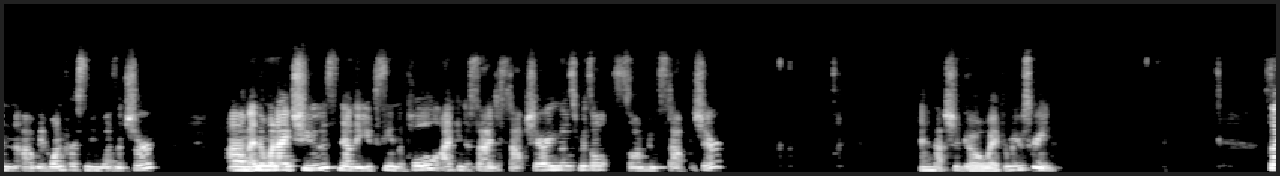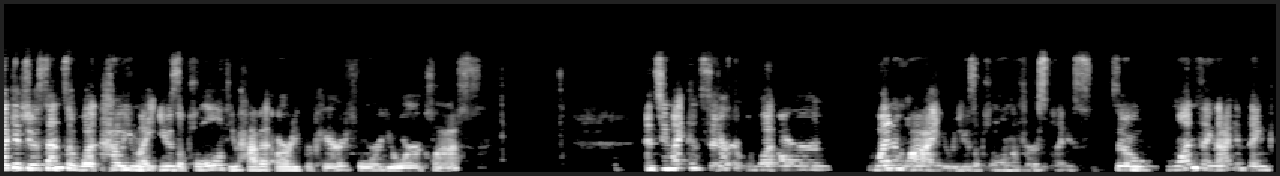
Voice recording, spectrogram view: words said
And uh, we had one person who wasn't sure. Um, and then when I choose, now that you've seen the poll, I can decide to stop sharing those results. So I'm going to stop the share. And that should go away from your screen. So that gives you a sense of what how you might use a poll if you have it already prepared for your class. And so you might consider what are, when and why you would use a poll in the first place. So one thing that I can think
